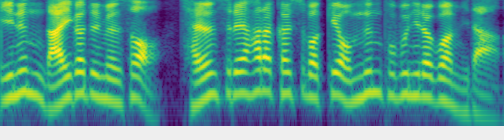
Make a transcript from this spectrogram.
이는 나이가 들면서 자연스레 하락할 수밖에 없는 부분이라고 합니다.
